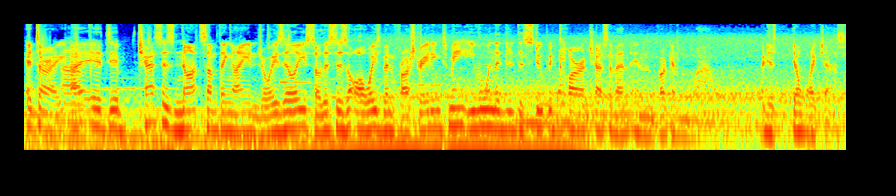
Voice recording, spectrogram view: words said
Okay. It's all right. um, I, it, it, chess is not something I enjoy, Zilly. So this has always been frustrating to me, even when they did the stupid car chess event in fucking WoW. I just don't like chess.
